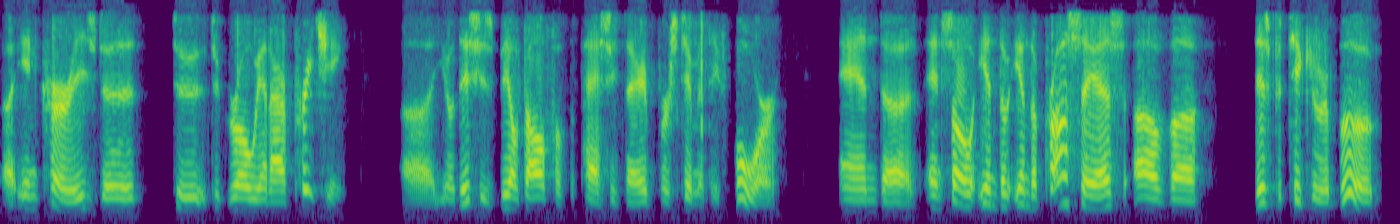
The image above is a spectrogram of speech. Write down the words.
uh, encouraged to to grow in our preaching. Uh, you know, this is built off of the passage there in First Timothy four, and uh, and so in the in the process of uh, this particular book,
